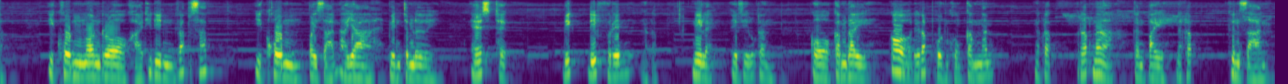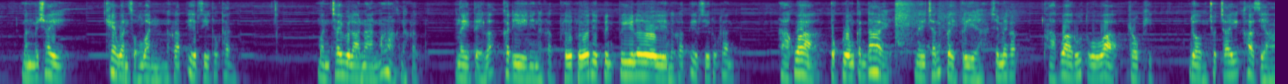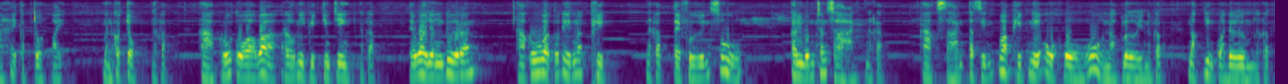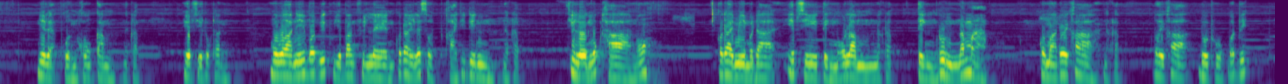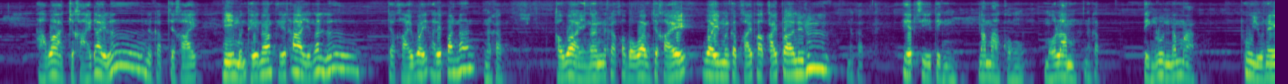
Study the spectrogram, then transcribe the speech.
อีกคนนอนรอขายที่ดินรับทรัพย์ อีกคนไปศาลอาญาเป็นจำเลย Hashtag Big Difference นะครับ นี่แหละเอฟซีทุกท่านก่อกรรมใดก็ได้รับผลของกรรมนั้นนะครับ รับหน้ากันไปนะครับ ขึ้นศาลมันไม่ใช่แค่วันสองวันนะครับเอฟซีทุกท่าน มันใช้เวลานานมากนะครับ ในแต่ละคดีนี่นะครับเผลอๆนี่เป็นปีเลยนะครับเอฟซีทุกท่าน หากว่าตกลงกันได้ ในชั้นไกลเกลี่ยใช่ไหมครับ หากว่ารู้ตัวว่าเราผิด ยอมชดใช้ค่าเสียหายให้กับโจทย์ไป มันก็จบนะครับ หากรู้ตัวว่าเรานี่ผิดจริง ๆนะครับ แต่ว่ายังดื้อรั้น หากรู้ว่าตนเองนั้นผิดนะครับ แต่ฝืนสู้กันบนชั้นศาลนะครับ หากศาลตัดสินว่าผิดนี่โอ้โหหนักเลยนะครับ หนักยิ่งกว่าเดิมนะครับ นี่แหละผลของกรรมนะครับเอฟซีทุกท่าน เมื่อวานนี้บอสวิกผู้ใหญ่บ้านฟินแลนด์ก็ได้ไลฟ์สดขายที่ดินนะครับ ที่เลิงนกทาเนาะก็ได้มีบรรดา FC ติ่งหมอลำนะครับ ติ่งรุ่นน้ำหมาก ก็มาด้อยค่านะครับด้อยค่าดูถูกบอสวิกหาว่าจะขายได้เลยนะครับ จะขายดีเหมือนเทน้ำเทท่าอย่างนั้นเลยจะขายไวอะไรปานนั้นนะครับ เขาว่าอย่างนั้นนะครับ เขาบอกว่าจะขายไวเหมือนกับขายผักขายปลาเลยหรือนะครับ FC ติ่ง น้ำหมากของหมอลำนะครับ ติ่งรุ่นน้ำหมาก ผู้อยู่ใน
